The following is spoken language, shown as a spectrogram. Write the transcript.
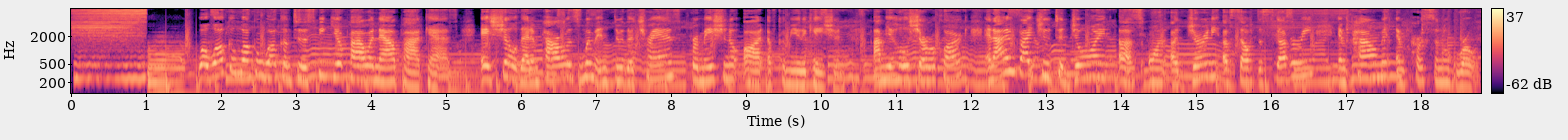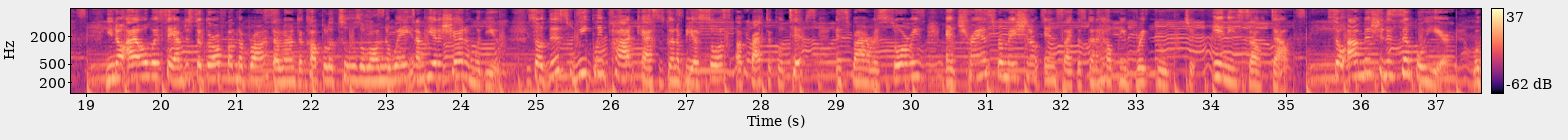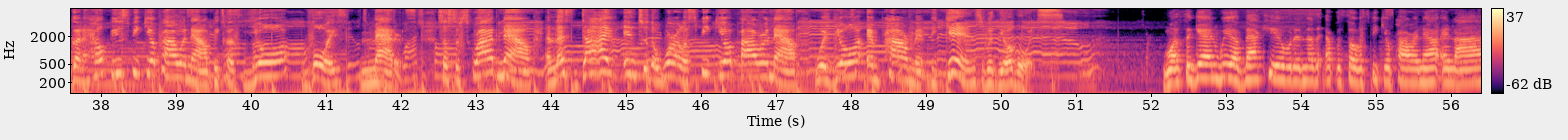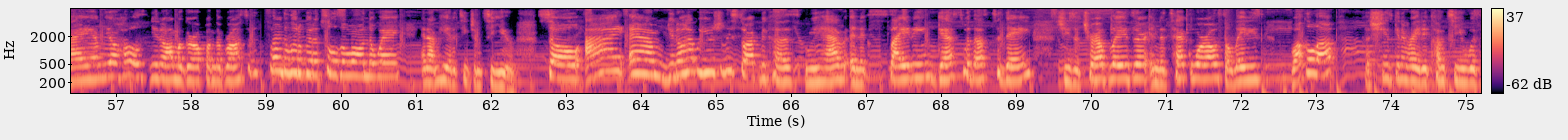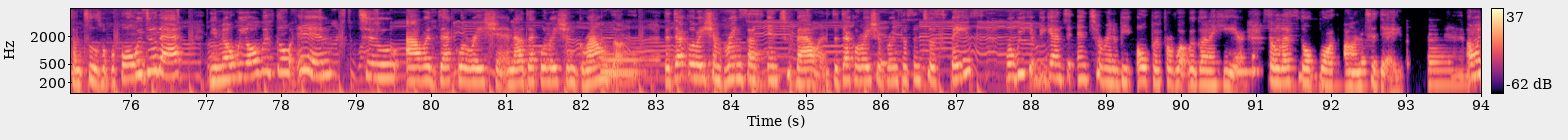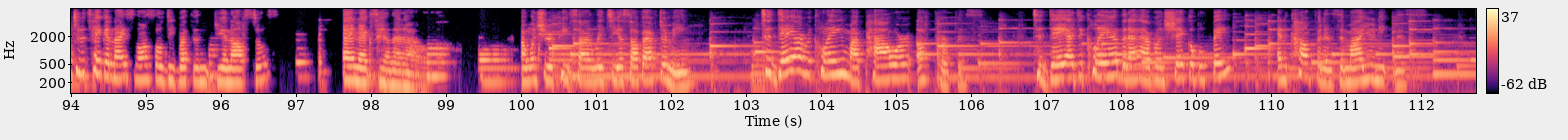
Well, welcome, welcome, welcome to the Speak Your Power Now podcast, a show that empowers women through the transformational art of communication. I'm your host, Cheryl Clark, and I invite you to join us on a journey of self discovery, empowerment, and personal growth. You know, I always say I'm just a girl from the Bronx. I learned a couple of tools along the way, and I'm here to share them with you. So, this weekly podcast is going to be a source of practical tips, inspiring stories, and transformational insight that's going to help you break through to any self doubt. So, our mission is simple here. We're going to help you speak your power now because your voice matters. So, subscribe now and let's dive into the world of Speak Your Power Now, where your empowerment begins with your voice. Once again, we are back here with another episode of Speak Your Power Now, and I am your host. You know, I'm a girl from the Bronx. Learned a little bit of tools along the way, and I'm here to teach them to you. So I am, you know how we usually start because we have an exciting guest with us today. She's a trailblazer in the tech world. So, ladies, buckle up because she's getting ready to come to you with some tools. But before we do that, you know, we always go in to our declaration, and our declaration grounds us. The declaration brings us into balance. The declaration brings us into a space where we can begin to enter in and be open for what we're going to hear. So let's go forth on today. I want you to take a nice, long, slow, deep breath into your nostrils and exhale that out. I want you to repeat silently to yourself after me. Today I reclaim my power of purpose. Today I declare that I have unshakable faith and confidence in my uniqueness.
